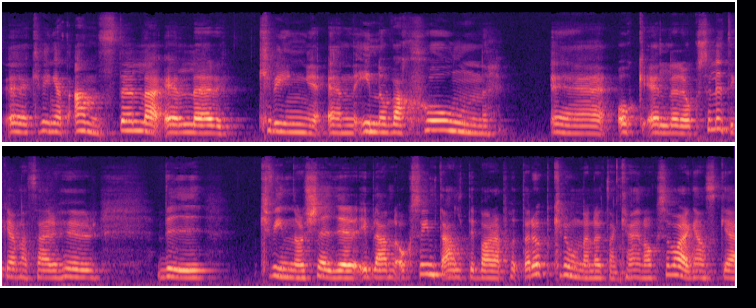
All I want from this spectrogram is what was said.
eh, kring att anställa eller kring en innovation eh, och eller också lite grann så här hur vi kvinnor och tjejer ibland också inte alltid bara puttar upp kronan utan kan också vara ganska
